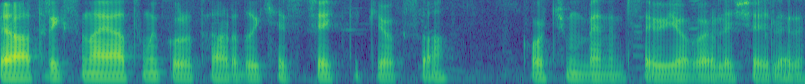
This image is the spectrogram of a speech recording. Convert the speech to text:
Beatrix'in hayatını kurtardı. Kesecektik yoksa. Koçum benim seviyor böyle şeyleri.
